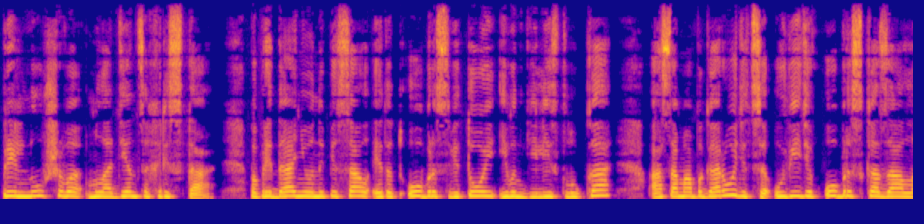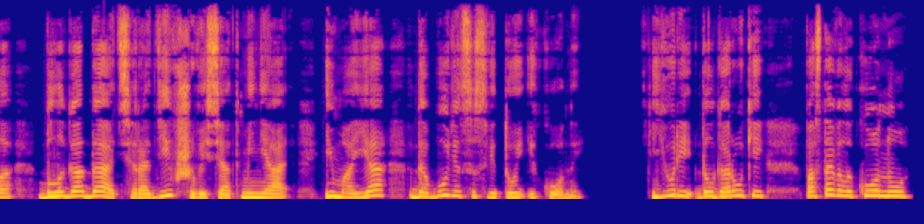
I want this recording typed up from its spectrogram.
прильнувшего младенца Христа. По преданию написал этот образ святой евангелист Лука, а сама Богородица, увидев образ, сказала «Благодать родившегося от меня, и моя да будет со святой иконой». Юрий Долгорукий поставил икону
